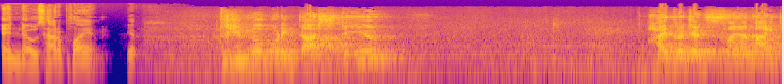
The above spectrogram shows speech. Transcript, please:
And knows how to play him. Yep. Do you know what it does to you? Hydrogen cyanide?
